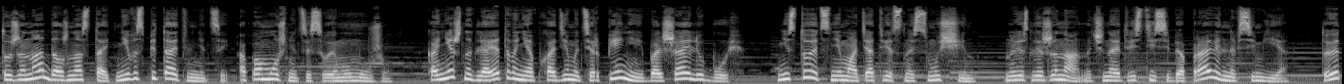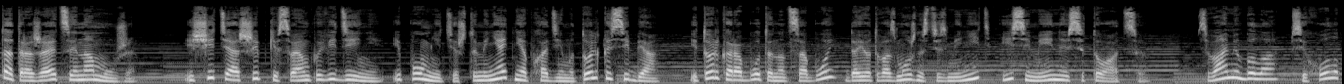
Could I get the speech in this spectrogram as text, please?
то жена должна стать не воспитательницей, а помощницей своему мужу. Конечно, для этого необходимо терпение и большая любовь. Не стоит снимать ответственность с мужчин, но если жена начинает вести себя правильно в семье, то это отражается и на муже. Ищите ошибки в своем поведении и помните, что менять необходимо только себя, и только работа над собой дает возможность изменить и семейную ситуацию. С вами была психолог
